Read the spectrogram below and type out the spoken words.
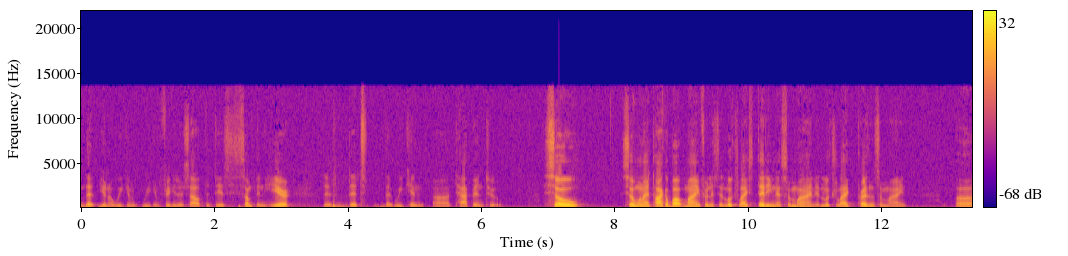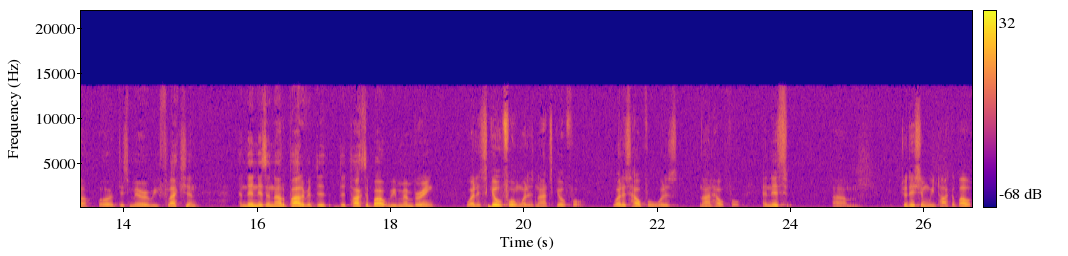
That you know we can we can figure this out. That there's something here that that's, that we can uh, tap into. So, so when I talk about mindfulness, it looks like steadiness of mind. It looks like presence of mind, uh, or this mirror reflection. And then there's another part of it that, that talks about remembering what is skillful and what is not skillful, what is helpful, what is not helpful. And this um, tradition, we talk about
